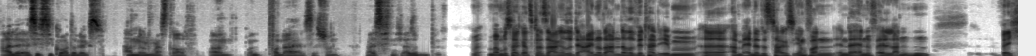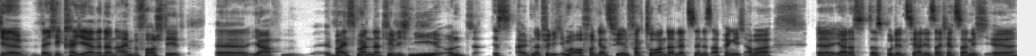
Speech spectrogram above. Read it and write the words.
alle SEC Quarterbacks haben irgendwas drauf. Ähm, und von daher ist es schon weiß ich nicht. Also man muss halt ganz klar sagen, also der ein oder andere wird halt eben äh, am Ende des Tages irgendwann in der NFL landen. Welche, welche Karriere dann einem bevorsteht, äh, ja, weiß man natürlich nie und ist halt natürlich immer auch von ganz vielen Faktoren dann letzten Endes abhängig, aber äh, ja, das, das Potenzial, ihr seid jetzt da nicht, äh,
